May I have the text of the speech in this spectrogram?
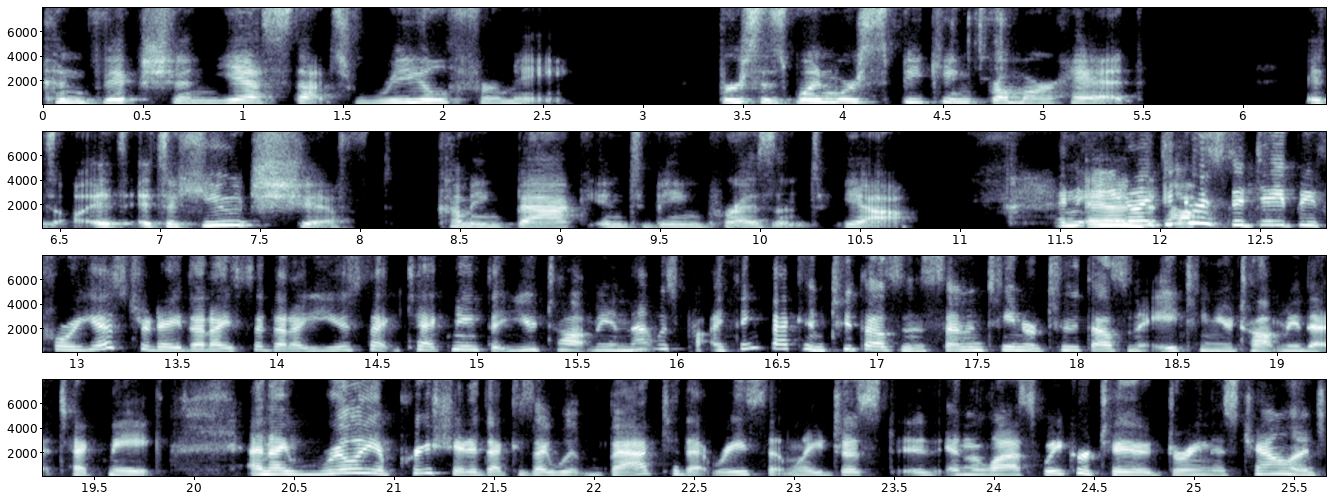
conviction. Yes, that's real for me. Versus when we're speaking from our head. It's, it's, it's a huge shift coming back into being present. Yeah. And, you know, I think uh, it was the day before yesterday that I said that I used that technique that you taught me, and that was I think back in 2017 or 2018 you taught me that technique, and I really appreciated that because I went back to that recently, just in the last week or two during this challenge,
